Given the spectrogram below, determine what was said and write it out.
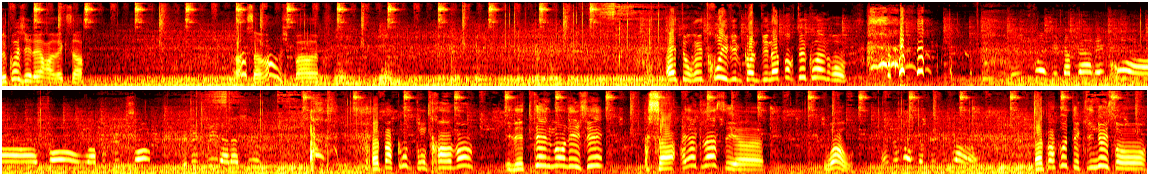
De quoi j'ai l'air avec ça Ah ça va, je sais pas. Eh ton rétro il vibre comme du n'importe quoi gros Une fois j'ai tapé un rétro à 100 ou un peu plus de 100 et le il a lâché. Eh, par contre ton train avant il est tellement léger ça rien que là c'est euh... waouh ah, eh, par contre tes clignots ils sont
